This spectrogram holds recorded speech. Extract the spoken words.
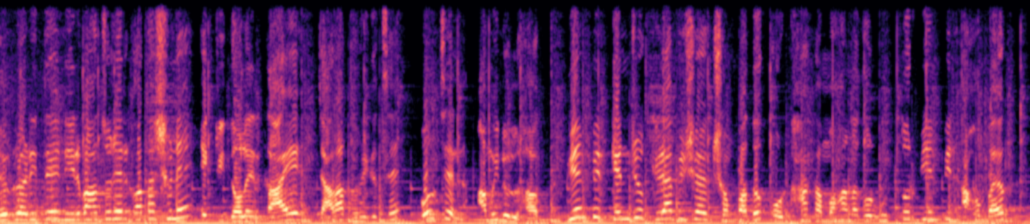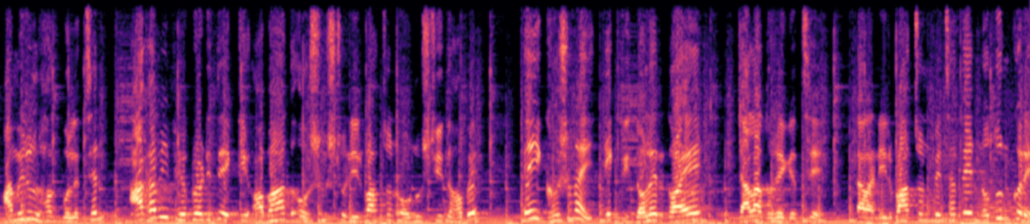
ফেব্রুয়ারিতে নির্বাচনের কথা শুনে একটি দলের গায়ে জ্বালা ধরে গেছে, বলছেন আমিনুল হক। বিএনপির কেন্দ্রীয় ক্রীড়া বিষয়ক সম্পাদক ও ঢাকা মহানগর উত্তর বিএনপির আহ্বায়ক আমিনুল হক বলেছেন, আগামী ফেব্রুয়ারিতে একটি অবাধ ও সুষ্ঠু নির্বাচন অনুষ্ঠিত হবে। এই ঘোষণায় একটি দলের গায়ে জ্বালা ধরে গেছে। তারা নির্বাচন পেছাতে নতুন করে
